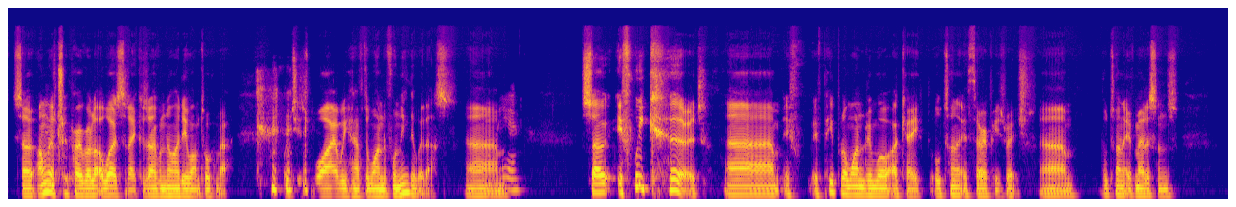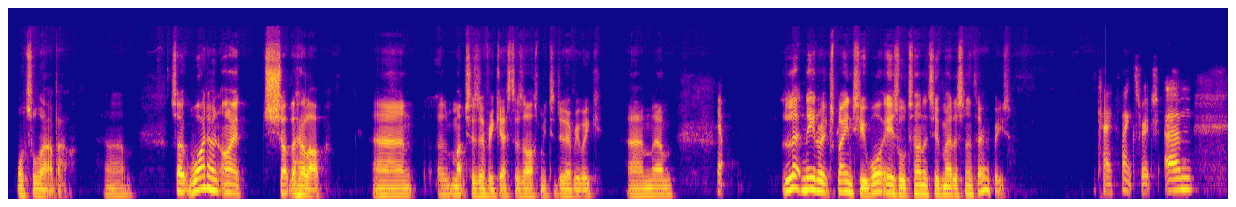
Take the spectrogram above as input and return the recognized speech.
So I'm going to trip over a lot of words today because I have no idea what I'm talking about, which is why we have the wonderful Neela with us. Um, yeah. So if we could, um, if if people are wondering, well, okay, alternative therapies, Rich, um, alternative medicines, what's all that about? Um, so why don't I shut the hell up, and as much as every guest has asked me to do every week, and um, yep. let Neela explain to you what is alternative medicine and therapies. Okay, thanks, Rich. Um,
